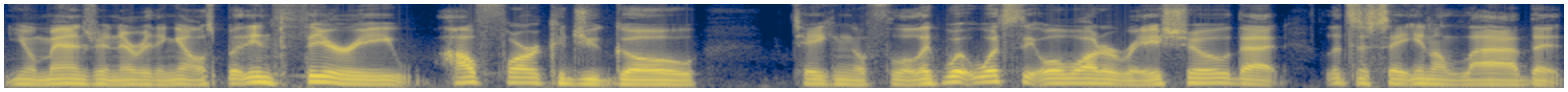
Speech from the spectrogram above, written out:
you know management and everything else. But in theory, how far could you go taking a flow? Like, what what's the oil water ratio that let's just say in a lab that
